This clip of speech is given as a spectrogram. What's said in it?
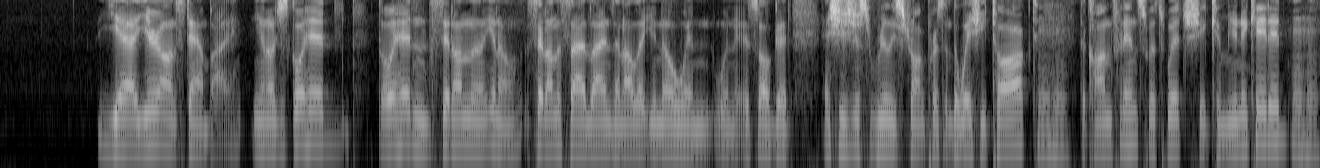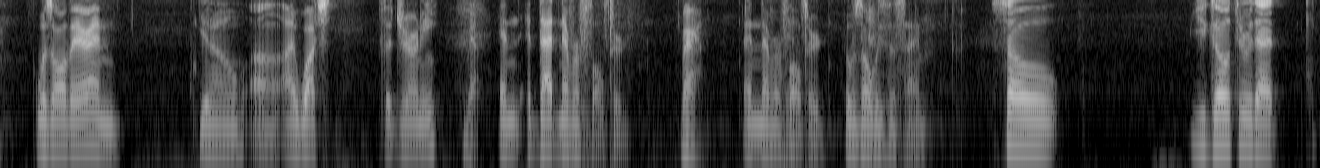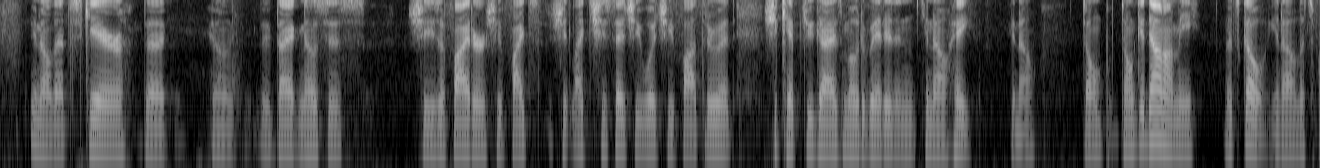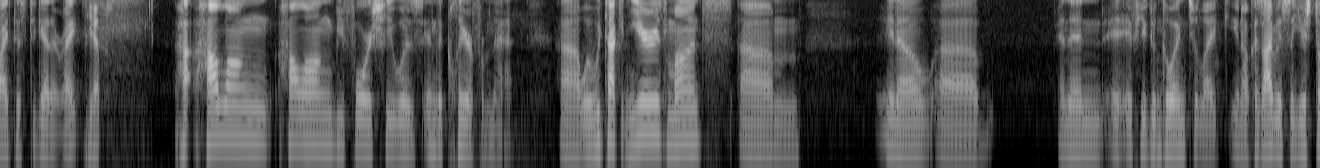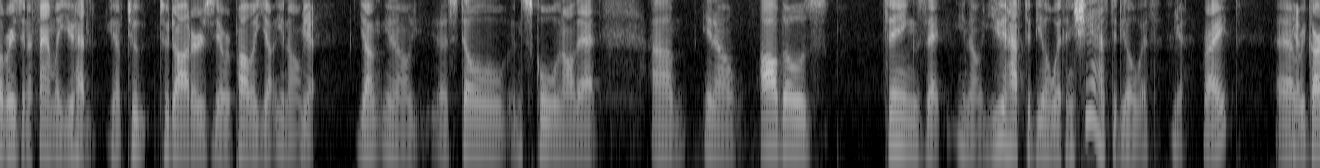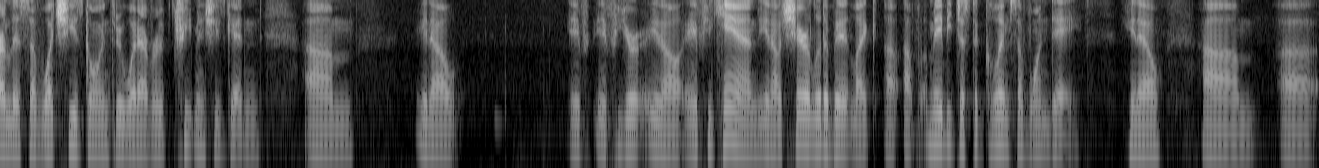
yeah, you're on standby. You know, just go ahead, go ahead and sit on the, you know, sit on the sidelines, and I'll let you know when when it's all good. And she's just really strong person. The way she talked, Mm-hmm. the confidence with which she communicated Mm-hmm. was all there and you know uh, i watched the journey Yeah. and it, that never faltered Right. and never faltered it was Yeah. always the same So you go through that, you know, that scare, the, you know, the diagnosis. She's a fighter. She fights. She like she said she would. She fought through it. She kept you guys motivated, and you know, hey, you know, don't don't get down on me. Let's go. You know, let's fight this together, right? Yep. How, how long? How long before she was in the clear from that? Uh, were we talking years, months? Um, you know, uh, and then if you can go into like you know, because obviously you're still raising a family. You had you have two two daughters. They were probably young, you know, Yeah. young, you know, uh, still in school and all that. Um, you know, all those things that you know you have to deal with, and she has to deal with. Yeah. Right. Uh, Yep. Regardless of what she's going through, whatever treatment she's getting, um, you know, if if you're you know if you can you know share a little bit like uh, uh, maybe just a glimpse of one day you know um uh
